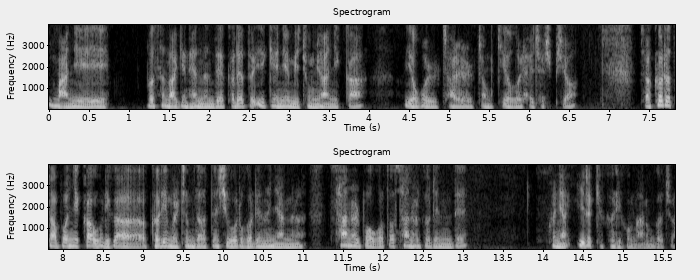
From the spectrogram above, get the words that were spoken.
많이 벗어나긴 했는데 그래도 이 개념이 중요하니까 이걸 잘 좀 기억을 해 주십시오. 자, 그러다 보니까 우리가 그림을 좀 더 어떤 식으로 그리느냐 하면 산을 보고도 산을 그리는데 그냥 이렇게 그리고 마는 거죠.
